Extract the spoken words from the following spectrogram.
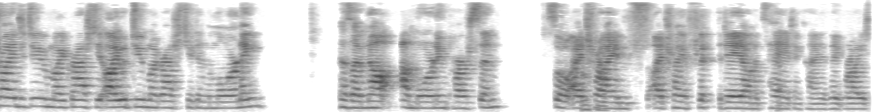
trying to do my gratitude, I would do my gratitude in the morning because I'm not a morning person. So I Okay. try and I try and flip the day on its head and kind of think, right,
